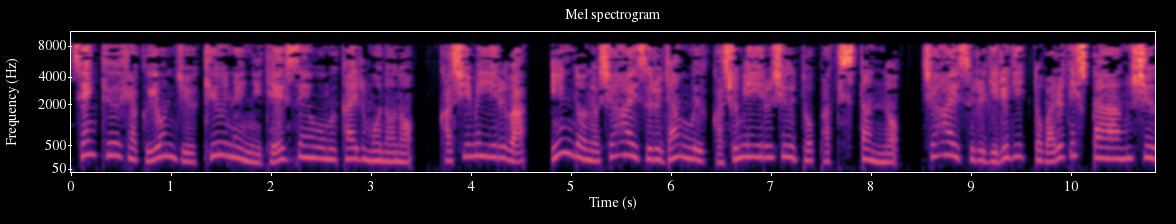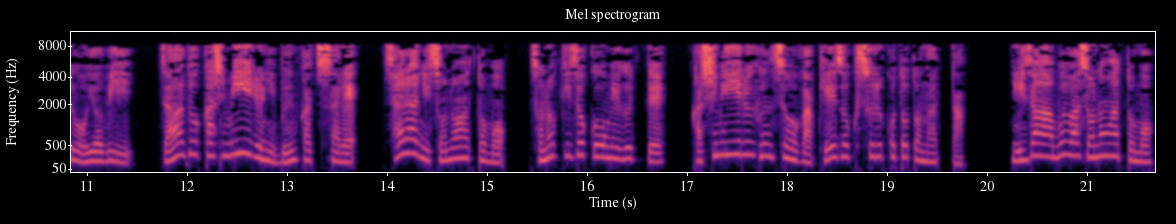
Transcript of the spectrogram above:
1949年に停戦を迎えるものの、カシュミールは、インドの支配するジャンムー・カシュミール州とパキスタンの支配するギルギット・バルティスターン州及びザード・カシミールに分割され、さらにその後も、その貴族をめぐって、カシミール紛争が継続することとなった。ニザームはその後も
